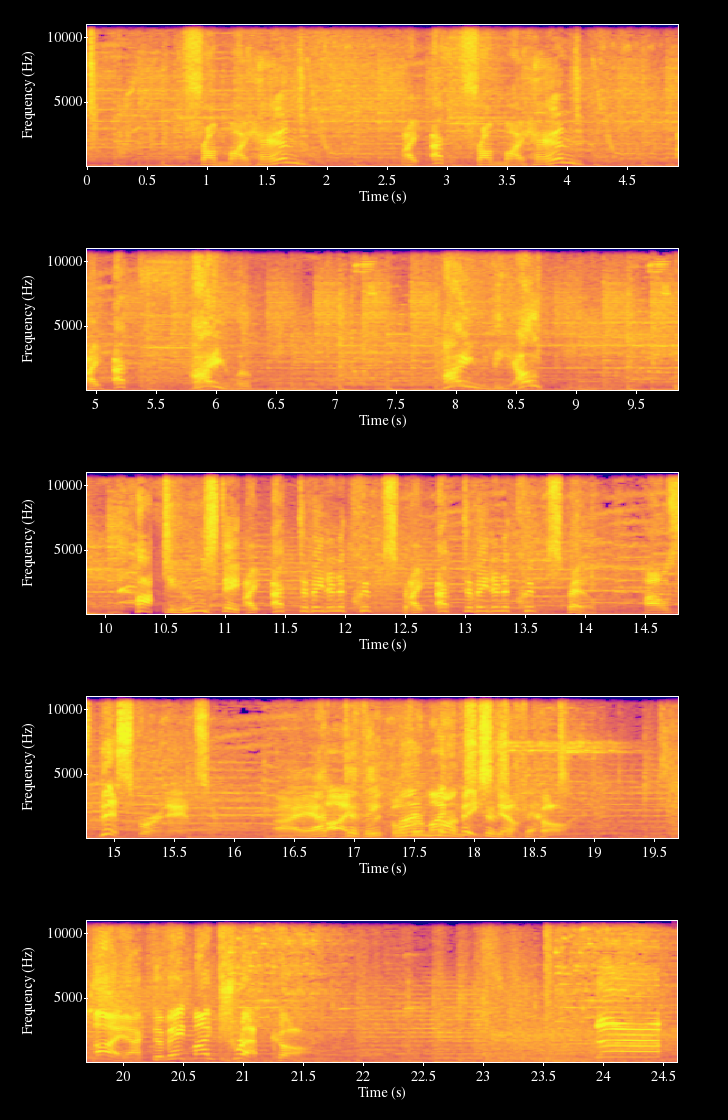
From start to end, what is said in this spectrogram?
From my hand, I act from my hand. I act. I will. I'm the out. Ha! Doomsday. I activate an equip. I activate an equip spell. How's this for an answer? I I activate flip over my face down effect. card. I activate my trap card. Ah!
